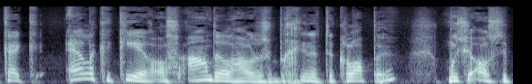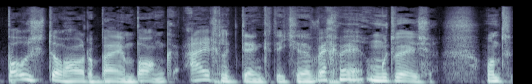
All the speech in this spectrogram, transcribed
kijk, elke keer als aandeelhouders beginnen te klappen, moet je als depositohouder bij een bank eigenlijk denken dat je daar weg moet wezen. Want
